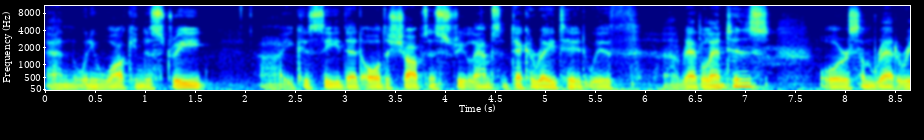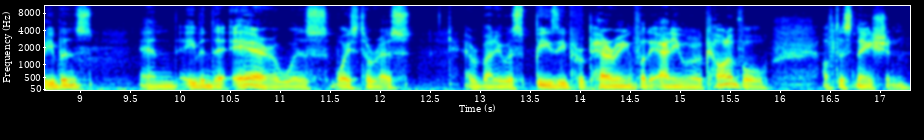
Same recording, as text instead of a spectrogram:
And when you walk in the street, uh, you could see that all the shops and street lamps are decorated with uh, red lanterns or some red ribbons, and even the air was boisterous. Everybody was busy preparing for the annual carnival of this nation.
